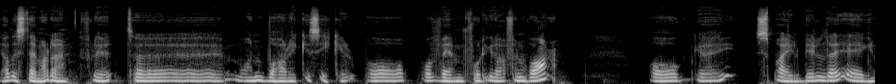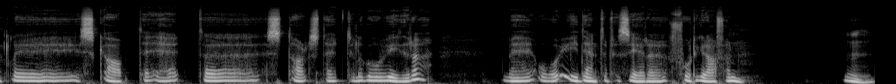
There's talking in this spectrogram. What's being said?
Ja, det stemmer det. For uh, man var ikke sikker på, på hvem fotografen var. Og uh, speilbildet egentlig skapte et uh, startsted til å gå videre med å identifisere fotografen. Mm.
